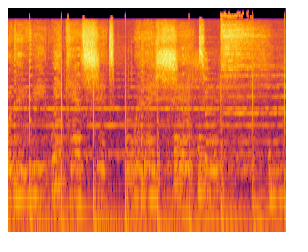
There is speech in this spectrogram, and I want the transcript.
I ain't gonna move to the back.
